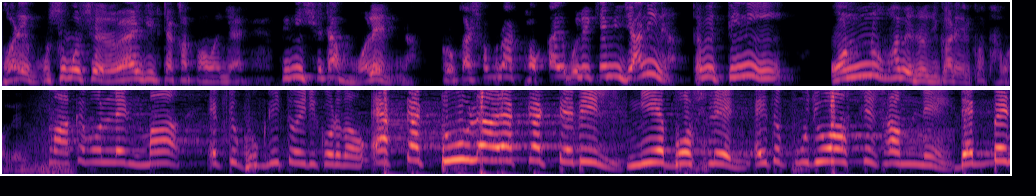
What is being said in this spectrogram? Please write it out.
ঘরে বসে বসে রয়্যালটির টাকা পাওয়া যায়। তিনি সেটা বলেন না। প্রকাশকরা ঠকায় বলে কি আমি জানি না। তবে তিনি অন্যভাবে রোজগারের কথা বলেন। মাকে বললেন মা একটু ঘুগনি তৈরি করে দাও। একটা টুল আর একটা টেবিল নিয়ে বসলেন। এই তো পুজো আসছে সামনে। দেখবেন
